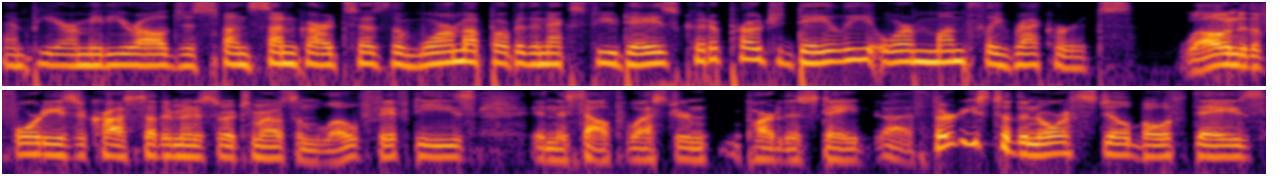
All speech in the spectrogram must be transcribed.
MPR meteorologist Sven Sundgaard says the warm up over the next few days could approach daily or monthly records well into the 40s across southern Minnesota tomorrow, some low 50s in the southwestern part of the state. Uh, 30s to the north still both days,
